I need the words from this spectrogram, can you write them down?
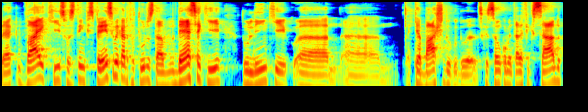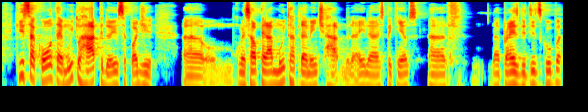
né, vai aqui, se você tem experiência no mercado futuros, tá, desce aqui no link uh, uh, aqui abaixo do, do, da descrição, comentário fixado, cria essa conta, é muito rápido aí, você pode começar a operar muito rapidamente aí na SP500, na Prime SBT, desculpa,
